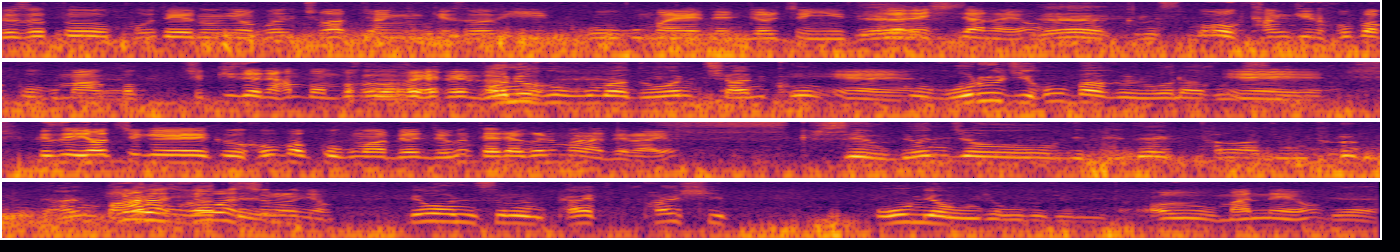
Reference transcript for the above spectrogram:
그래서 또 고대 농협은 조합장님께서 이 고구마에 대한 열정이 대단하시잖아요. 예, 그렇습니다. 꼭 당진 호박 고구마 예. 먹 죽기 전에 한번 먹어봐야 된다고. 어느 고구마도 원치 않고 예. 꼭 오로지 호박을 원하고 예. 있습니다. 그래서 이쪽에 그 호박 고구마 면적은 대략 얼마나 되나요? 글쎄요 면적이 100헥타 정도는 아니 많은 회원, 것 같아요. 회원 수는요? 회원 수는 185명 정도 됩니다. 어유 많네요. 예,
